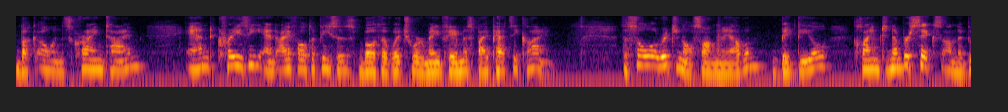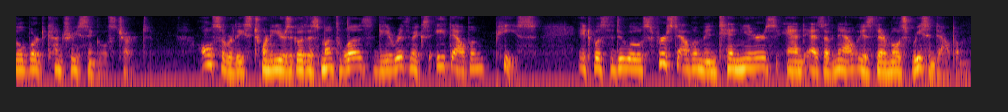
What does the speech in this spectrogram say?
Buck Owens' Crying Time, and Crazy and I Fall to Pieces, both of which were made famous by Patsy Cline. The sole original song on the album, Big Deal, climbed to number 6 on the Billboard Country Singles chart. Also released 20 years ago this month was the Eurythmics' eighth album, Peace. It was the duo's first album in 10 years, and as of now is their most recent album.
